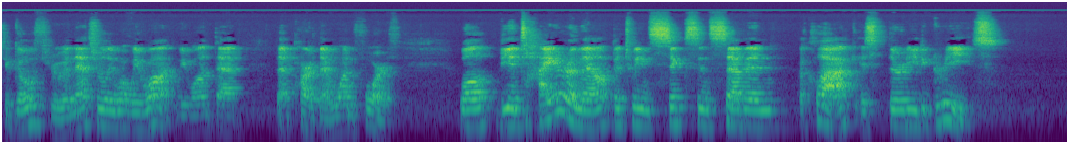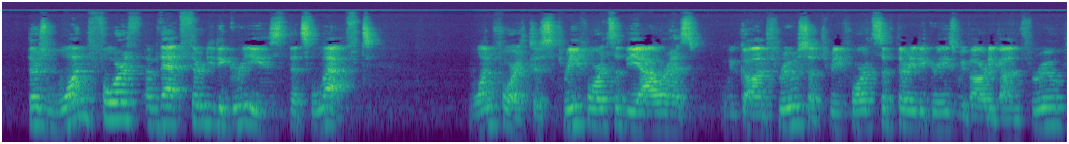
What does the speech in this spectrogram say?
to go through, and that's really what we want. We want that, that part, that one-fourth. Well, the entire amount between 6 and 7 o'clock is 30 degrees. There's one fourth of that 30 degrees that's left. One fourth, because three fourths of the hour has we've gone through, so three fourths of 30 degrees we've already gone through.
